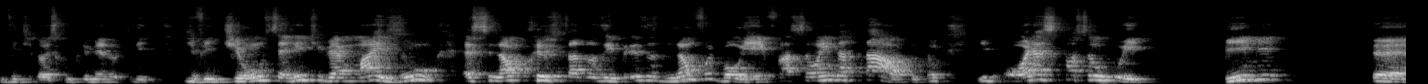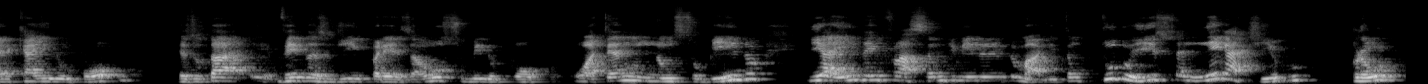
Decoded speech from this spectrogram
de 22 com o primeiro TRI de 21, se a gente tiver mais um, é sinal que o resultado das empresas não foi bom e a inflação ainda está alta. Então, olha a situação ruim. PIB é, caindo um pouco, resultado, vendas de empresa ou subindo um pouco, ou até não, não subindo, e ainda a inflação diminuindo mais. Então, tudo isso é negativo para o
